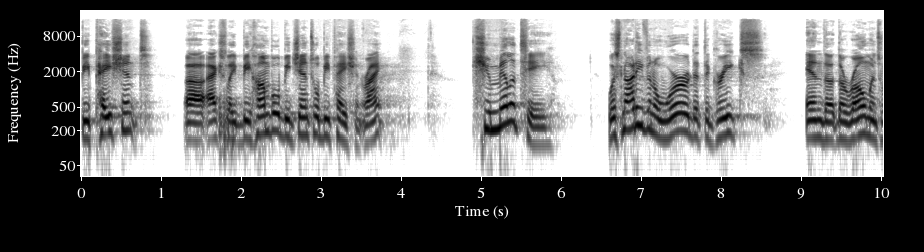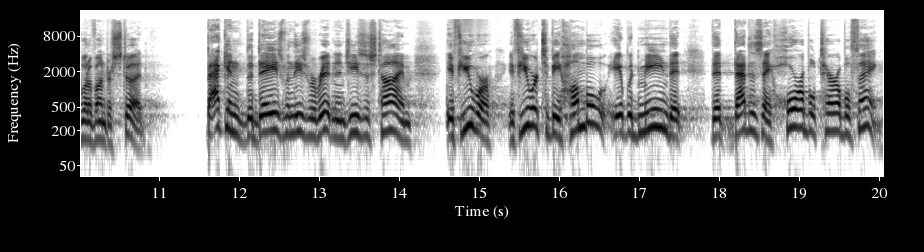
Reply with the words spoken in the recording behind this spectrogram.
be patient, Uh, actually, be humble, be gentle, be patient, right? Humility was not even a word that the Greeks and the, the Romans would have understood. Back in the days when these were written in Jesus' time, if you were, if you were to be humble, it would mean that that, that is a horrible, terrible thing.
